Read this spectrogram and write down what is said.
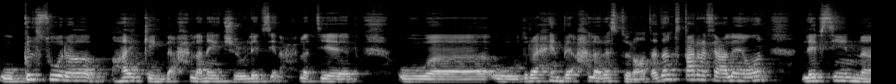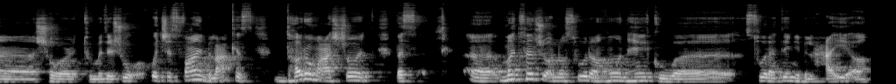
وكل صورة hiking بأحلى nature ولابسين أحلى ثياب ورايحين بأحلى restaurant قدام تتعرفي عليهم لابسين شورت ومدري شو which is fine بالعكس ظهروا مع الشورت بس آه، ما تفرجوا إنه صورة هون هيك وصوره تانية بالحقيقة.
